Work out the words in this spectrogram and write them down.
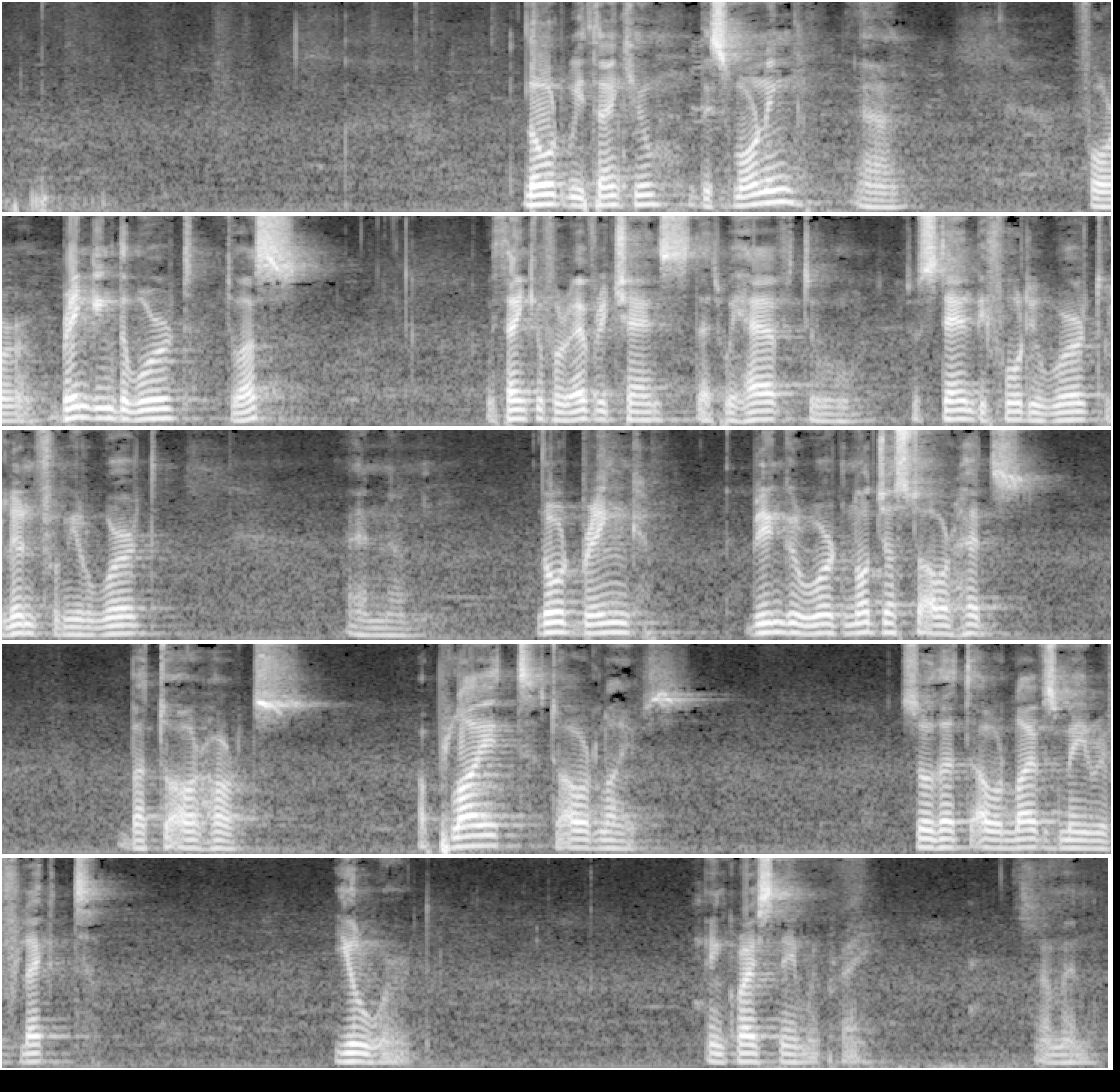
Lord, we thank you this morning uh, for bringing the word to us. We thank you for every chance that we have to, to stand before your word, to learn from your word. And um, Lord, bring, bring your word not just to our heads, but to our hearts. Apply it to our lives so that our lives may reflect your word. In Christ's name we pray. Amen.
